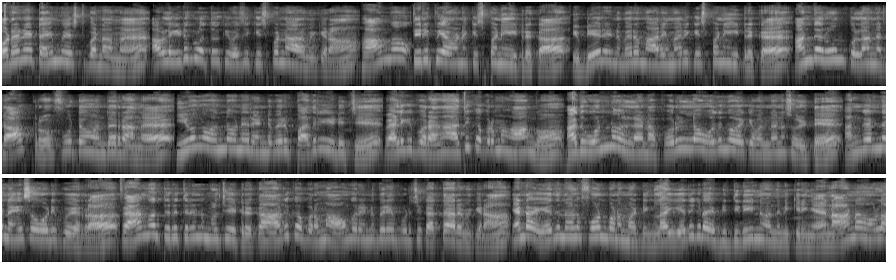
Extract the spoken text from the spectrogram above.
உடனே டைம் வேஸ்ட் பண்ணாம அவளை இடுப்புல தூக்கி வச்சு கிஸ் பண்ண ஆரம்பிக்கிறான். ஹாங்கும் திருப்பி அவனை கிஸ் பண்ணிட்டு இருக்கா இப்படியே ரெண்டு பேரும் மாறி மாறி கிஸ் பண்ணிட்டு இருக்க அந்த ரூம்குள்ள அந்த டாக்டரும் ஃபோட்டோவும் வந்துடுறாங்க. இவங்க வந்தோடனே ரெண்டு பேரும் பதறி அடிச்சு வேலைக்கு போறாங்க. அதுக்கப்புறமா ஹாங்கும் அது ஒன்னும் இல்ல நான் பொருள்லாம் ஒதுங்க வைக்க வந்தேன்னு சொல்லிட்டு அங்க இருந்து நைஸா ஓடி போயிடுறா. ஃபேங்கும் திரு திருன்னு முழிச்சிட்டு இருக்கான் அதுக்கப்புறமா அவங்க ரெண்டு பேரையும் பிடிச்சி கத்த ஆரம்பிக்கிறான். ஏன்டா எதுனாலும் ஃபோன் பண்ண மாட்டீங்களா? எதுக்குடா இப்படி திடீர்னு வந்து நிக்கிறீங்க? நானும் அவ்வளோ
